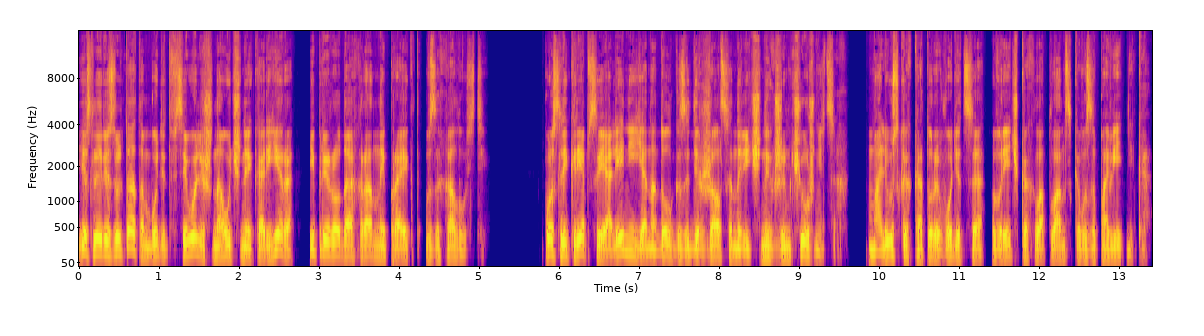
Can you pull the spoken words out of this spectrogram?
если результатом будет всего лишь научная карьера и природоохранный проект в захолустье? После крепса и оленей я надолго задержался на речных жемчужницах, моллюсках, которые водятся в речках Лапландского заповедника.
